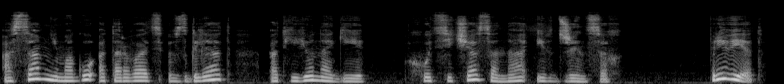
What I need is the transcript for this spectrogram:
а сам не могу оторвать взгляд от ее ноги, хоть сейчас она и в джинсах. «Привет!»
